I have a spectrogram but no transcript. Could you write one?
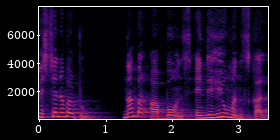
Question number 2. Number of bones in the human skull.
